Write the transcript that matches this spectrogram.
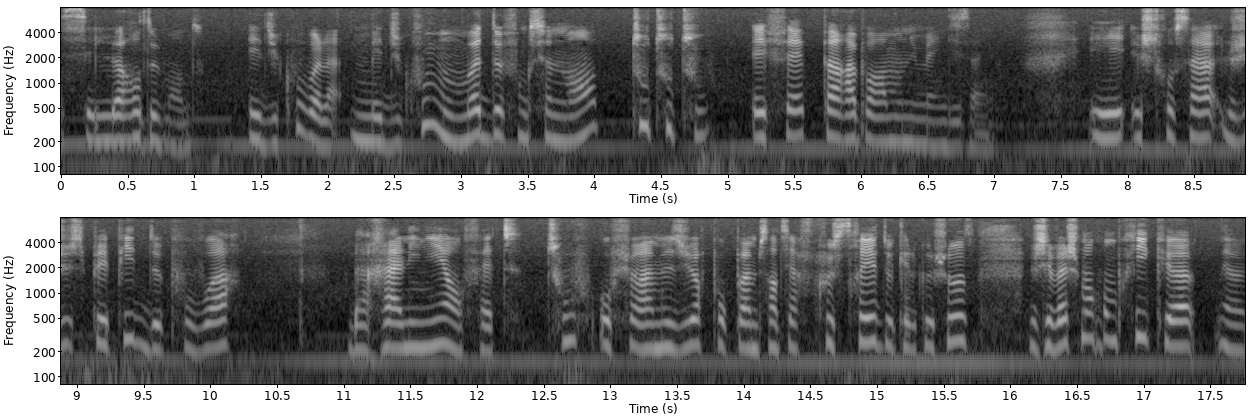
c'est leur demande. Et du coup, voilà. Mais du coup, mon mode de fonctionnement, tout, tout, tout, est fait par rapport à mon human design. Et je trouve ça juste pépite de pouvoir bah, réaligner en fait tout au fur et à mesure pour pas me sentir frustrée de quelque chose. J'ai vachement compris que euh,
